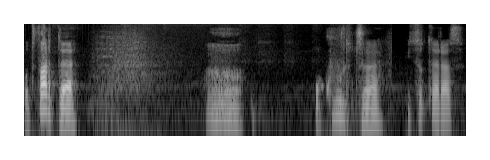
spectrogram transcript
Otwarte! O, o kurcze! I co teraz?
